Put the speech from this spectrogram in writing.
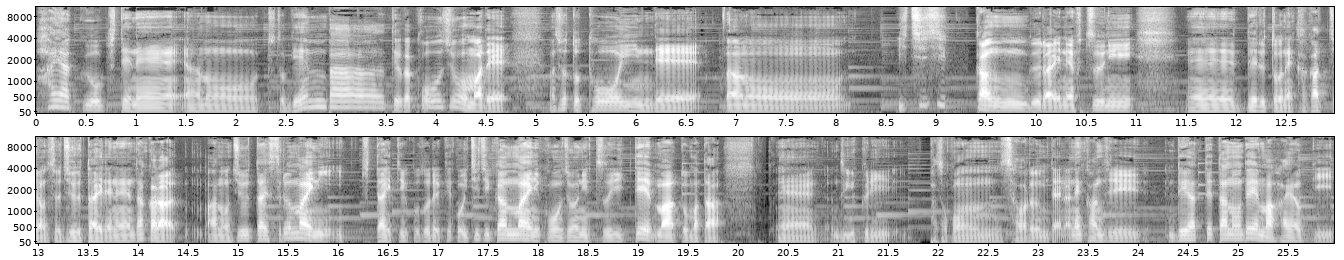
早く起きてね、あの、ちょっと現場っていうか工場までま、ちょっと遠いんで、あの、1時間ぐらいね、普通に、えー、出るとね、かかっちゃうんですよ、渋滞でね。だから、あの、渋滞する前に行きたいということで、結構1時間前に工場に着いて、まあ、あとまた、えー、ゆっくりパソコン触るみたいなね、感じでやってたので、まあ、早起き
